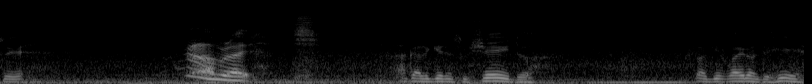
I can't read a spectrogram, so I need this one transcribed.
see it. All right. I gotta get in some shade though. If I get right under here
